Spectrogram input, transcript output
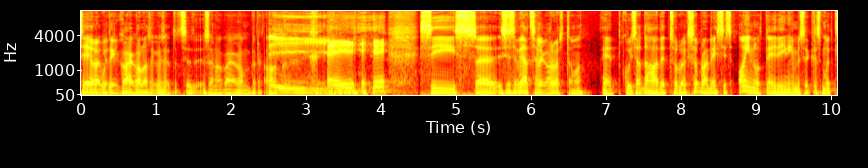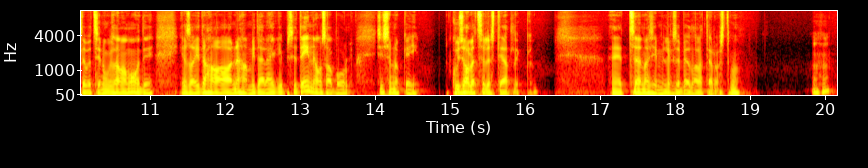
see ei ole kuidagi Kaja Kallasega seotud, see sõna Kaja Kamber. ei, ei, siis, siis sa pead sellega arvestama, et kui sa tahad, et sul oleks sõbralistis ainult need inimesed, kes mõtlevad sinuga samamoodi ja sa ei taha näha, mida räägib see teine osapool, siis see on okei okay., kui sa oled sellest teadlik. et see on asi, millega sa pead alati arvestama mm. -hmm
